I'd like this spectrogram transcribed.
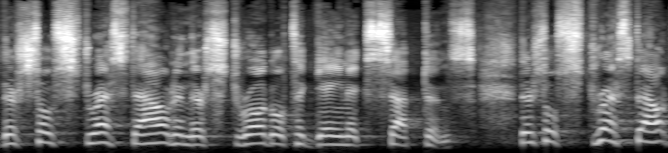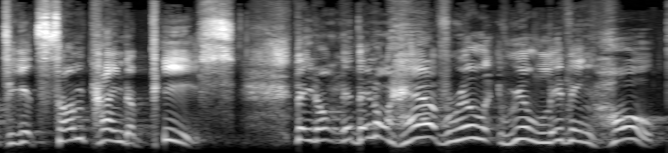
They're so stressed out in their struggle to gain acceptance. They're so stressed out to get some kind of peace. They don't, they don't have real, real living hope.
